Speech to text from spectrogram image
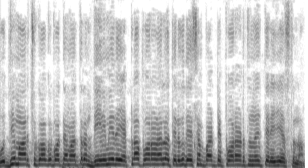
బుద్ధి మార్చుకోకపోతే మాత్రం దీని మీద ఎట్లా పోరాడాలో తెలుగుదేశం పార్టీ పోరాడుతుందని తెలియజేస్తున్నాం.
